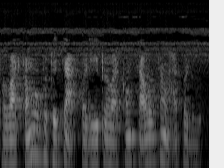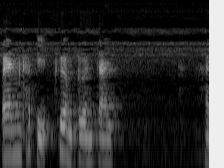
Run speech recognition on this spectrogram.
ประวัติของพระพุทธเจ้าก็ดีประวัติของสาวทั้งหลายก็ดี เป็นคติเครื่องเตือนใจให้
